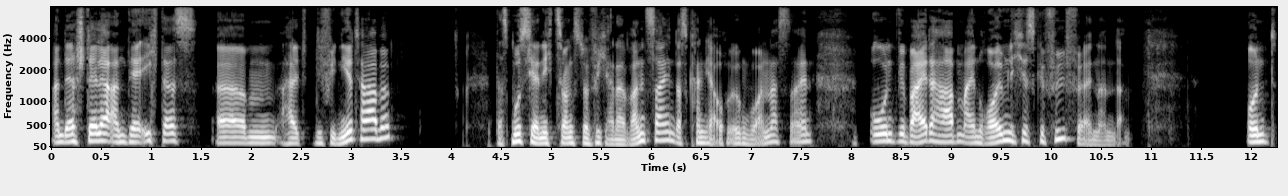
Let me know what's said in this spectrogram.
an der Stelle, an der ich das ähm, halt definiert habe. Das muss ja nicht zwangsläufig an der Wand sein, das kann ja auch irgendwo anders sein. Und wir beide haben ein räumliches Gefühl füreinander. Und,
